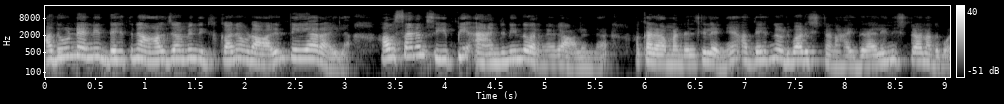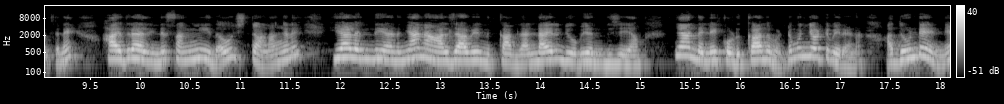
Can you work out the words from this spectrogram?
അതുകൊണ്ട് തന്നെ ഇദ്ദേഹത്തിന് ആൾജാമ്യം നിൽക്കാനും അവിടെ ആരും തയ്യാറായില്ല. അവസാനം സി പി ആന്റണി എന്ന് പറഞ്ഞ ഒരാളുണ്ട്. ആ കലാമണ്ഡലത്തിൽ തന്നെ അദ്ദേഹത്തിന് ഒരുപാട് ഇഷ്ടമാണ്. ഹൈദരാലിന് ഇഷ്ടമാണ്. അതുപോലെ തന്നെ ഹൈദരാലിന്റെ സംഗീതവും ഇഷ്ടമാണ്. അങ്ങനെ ഇയാൾ എന്ത് ചെയ്യാണ്? ഞാൻ ആൾജാമ്യം നിൽക്കാം. രണ്ടായിരം രൂപ എന്ത് ചെയ്യാം? ഞാൻ തന്നെ കൊടുക്കാമെന്ന് പറഞ്ഞിട്ട് മുന്നോട്ട് വരികയാണ്. അതുകൊണ്ട് തന്നെ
